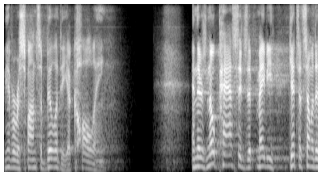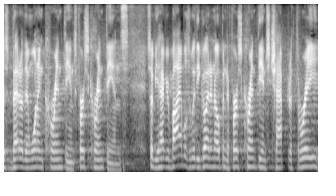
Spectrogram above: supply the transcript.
We have a responsibility, a calling. And there's no passage that maybe gets at some of this better than one in Corinthians, 1 Corinthians. So if you have your Bibles with you, go ahead and open to 1 Corinthians chapter 3.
